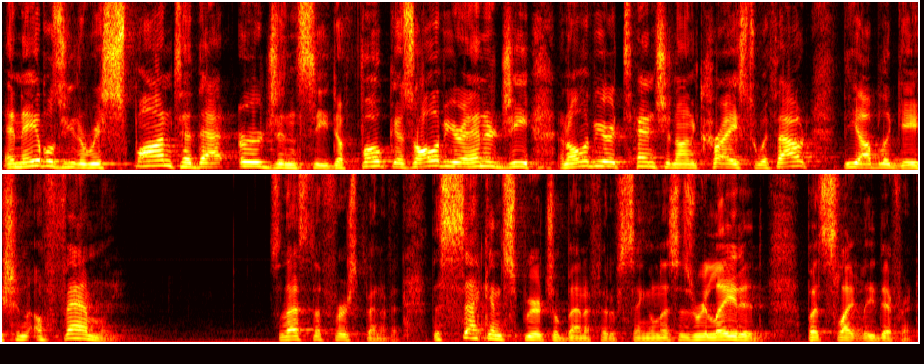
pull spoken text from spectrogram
enables you to respond to that urgency, to focus all of your energy and all of your attention on Christ without the obligation of family. So that's the first benefit. The second spiritual benefit of singleness is related but slightly different.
